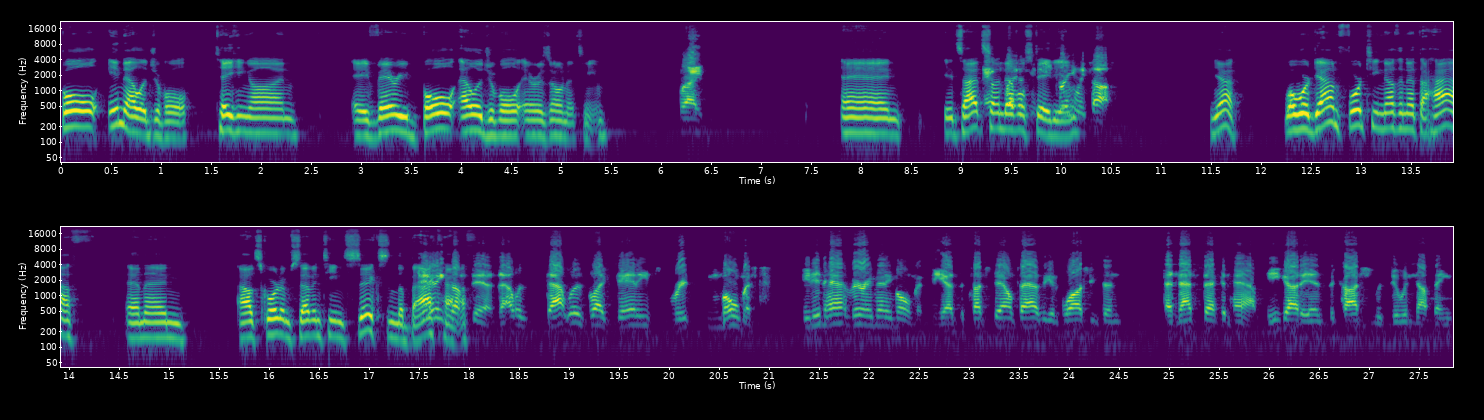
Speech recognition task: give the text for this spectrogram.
bowl ineligible taking on a very bowl eligible Arizona team. Right. And it's at Sun Devil Stadium. Tough. Yeah. Well, we're down 14 nothing at the half and then outscored him 17-6 in the back Danny half. That was that was like Danny's moment. He didn't have very many moments. He had the touchdown pass against Washington, and that second half, he got in. Szakacsy was doing nothing.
